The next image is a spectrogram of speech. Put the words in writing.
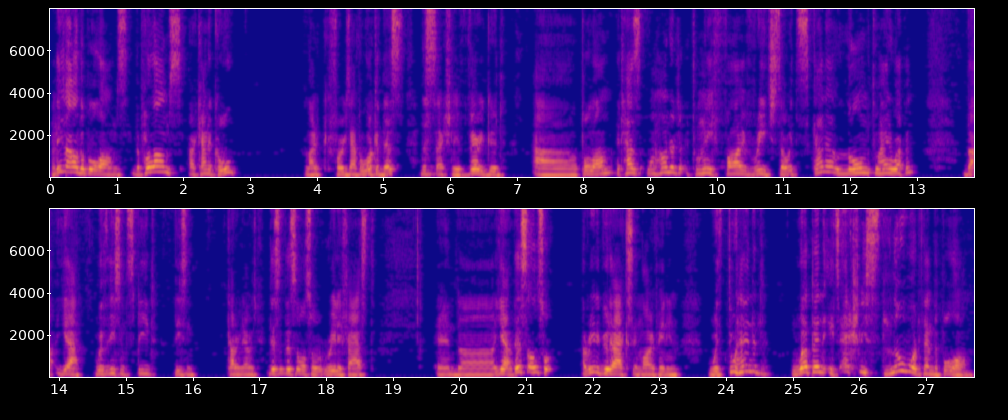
And these are all the pole arms. The pole arms are kind of cool. Like for example, look at this. This is actually a very good uh, pole arm. It has 125 reach, so it's kind of long two-handed weapon. But yeah, with decent speed, decent cutting damage. This this is also really fast. And uh, yeah, this is also a really good axe in my opinion. With two-handed weapon, it's actually slower than the pole arm.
